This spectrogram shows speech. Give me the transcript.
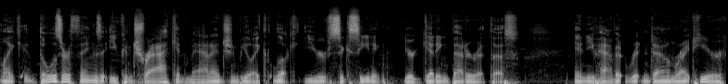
Like those are things that you can track and manage and be like, look, you're succeeding. You're getting better at this. And you have it written down right here,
